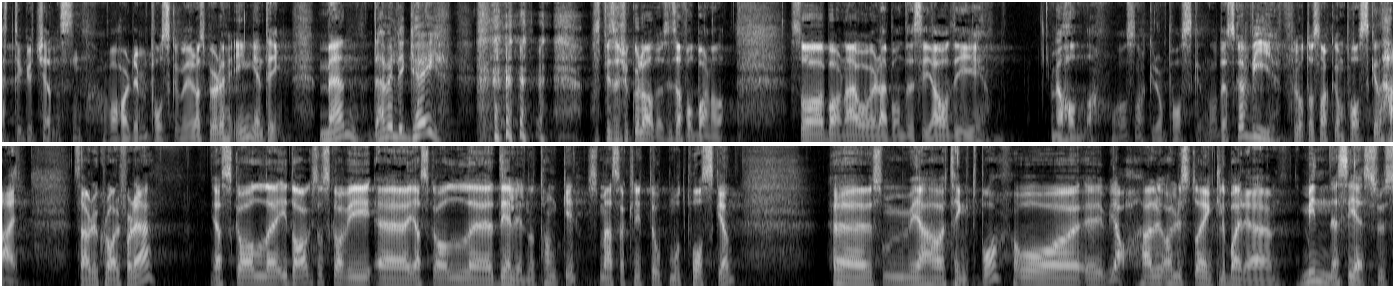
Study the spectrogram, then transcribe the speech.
etter gudstjenesten. Hva har det med påsken å gjøre? spør du? Ingenting. Men det er veldig gøy! å spise sjokolade syns iallfall barna. da. Så barna er over der på andre sida, og de med Hanna og snakker om påsken. Og det skal vi få lov til å snakke om påsken her. Så er du klar for det? Skal, I dag skal vi, eh, jeg skal eh, dele noen tanker som jeg skal knytte opp mot påsken. Eh, som jeg har tenkt på. Og eh, ja, jeg har lyst til å egentlig bare minnes Jesus,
